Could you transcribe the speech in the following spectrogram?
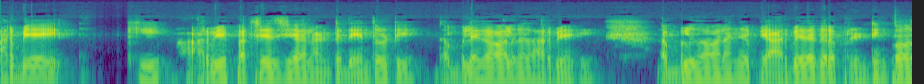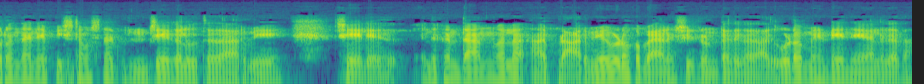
ఆర్బీఐకి ఆర్బీఐ పర్చేజ్ చేయాలంటే దేంతోటి డబ్బులే కావాలి కదా ఆర్బీఐకి. డబ్బులు కావాలని చెప్పి ఆర్బీఐ దగ్గర ప్రింటింగ్ పవర్ ఉందని చెప్పి ఇష్టం వచ్చినట్టు ప్రింట్ చేయగలుగుతుంది ఆర్బీఐ? చేయలేదు. ఎందుకంటే దానివల్ల ఇప్పుడు ఆర్బీఐ కూడా ఒక బ్యాలెన్స్ షీట్ ఉంటుంది కదా అది కూడా మెయింటైన్ చేయాలి కదా.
